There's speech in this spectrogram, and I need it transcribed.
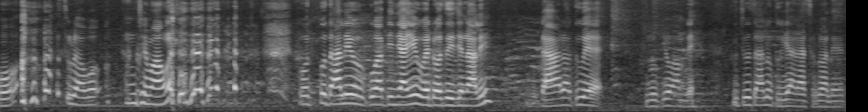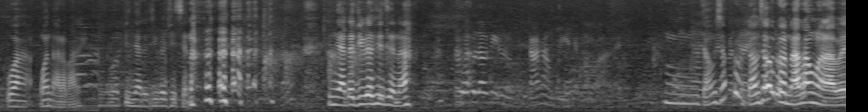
ပေါ့စူရပေါ့ဟင်းချင်ပါဘူးကိုကိုသားလေးကိုကိုကပညာရေးကိုပဲတော်စေချင်တာလေဒါကတော့သူ့ရဲ့ဘယ်လိုပြောရမလဲသူစူးစမ်းလို့သူရတာဆိုတော့လေကိုကဝမ်းသာတာပါလေကိုကပညာတကြီးပဲဖြစ်ချင်တာပညာတကြီးပဲဖြစ်ချင်တာသူကဘယ်လောက်ထိအဲ့လိုဓာတ်ထောင်ပေးရတယ်မှာပါလဲอืมတောင်လျှောက်တော့တောင်လျှောက်တော့နားထောင်လာတာပဲ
